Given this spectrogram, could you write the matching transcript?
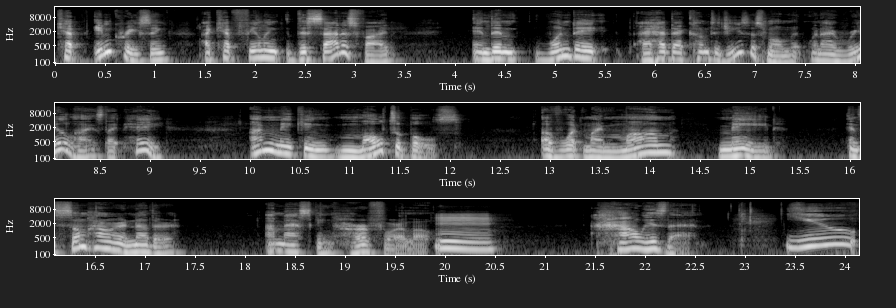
kept increasing, I kept feeling dissatisfied. And then one day I had that come to Jesus moment when I realized that, hey, I'm making multiples of what my mom made. And somehow or another, I'm asking her for a loan. How is that? you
